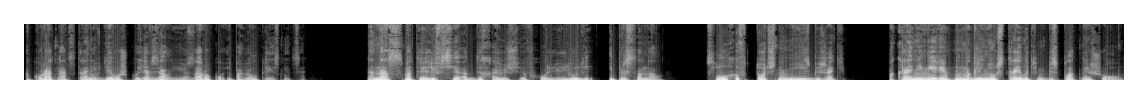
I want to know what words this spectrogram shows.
Аккуратно отстранив девушку, я взял ее за руку и повел к лестнице. На нас смотрели все отдыхающие в холле люди и персонал. Слухов точно не избежать. По крайней мере, мы могли не устраивать им бесплатные шоу.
